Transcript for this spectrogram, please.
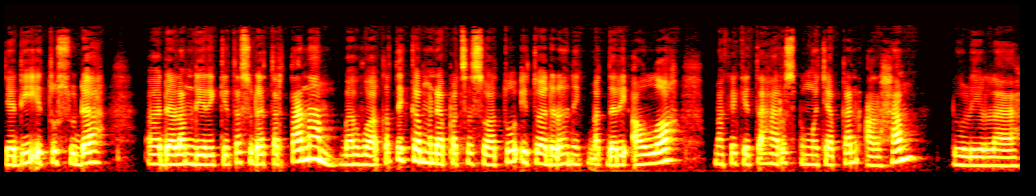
Jadi itu sudah eh, dalam diri kita sudah tertanam bahwa ketika mendapat sesuatu itu adalah nikmat dari Allah, maka kita harus mengucapkan alhamdulillah.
